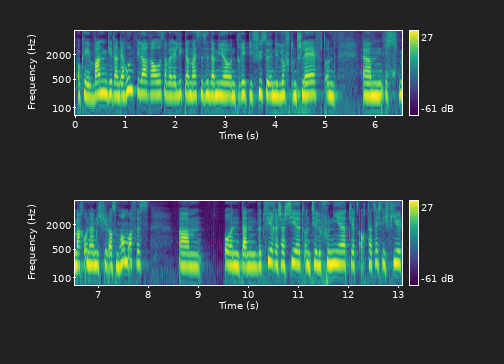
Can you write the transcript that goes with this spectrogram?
okay, wann geht dann der Hund wieder raus, aber der liegt dann meistens hinter mir und dreht die Füße in die Luft und schläft und ähm, ich mache unheimlich viel aus dem Homeoffice. Ähm, und dann wird viel recherchiert und telefoniert, jetzt auch tatsächlich viel.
